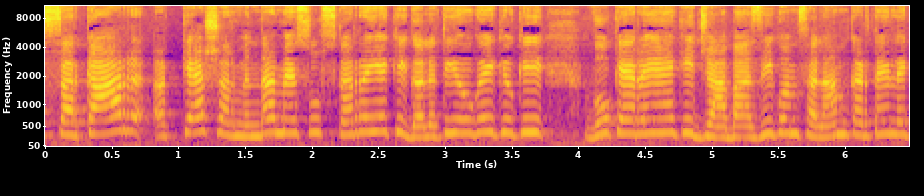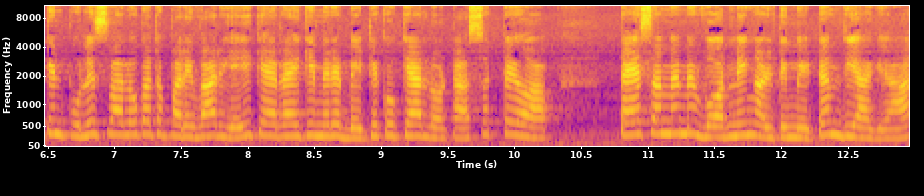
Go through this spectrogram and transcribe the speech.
सरकार क्या शर्मिंदा महसूस कर रही है कि गलती हो गई? क्योंकि वो कह रहे हैं कि जाबाजी को हम सलाम करते हैं, लेकिन पुलिस वालों का तो परिवार यही कह रहा है कि मेरे बेटे को क्या लौटा सकते हो आप? तय समय में वार्निंग अल्टीमेटम दिया गया।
